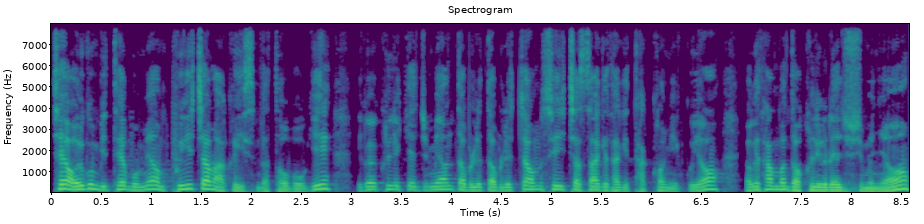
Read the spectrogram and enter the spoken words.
제 얼굴 밑에 보면 V자 마크 있습니다. 더보기 이걸 클릭해주면 www.수입차 싸게 사기.com 있고요. 여기서 한 번 더 클릭을 해주시면요.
